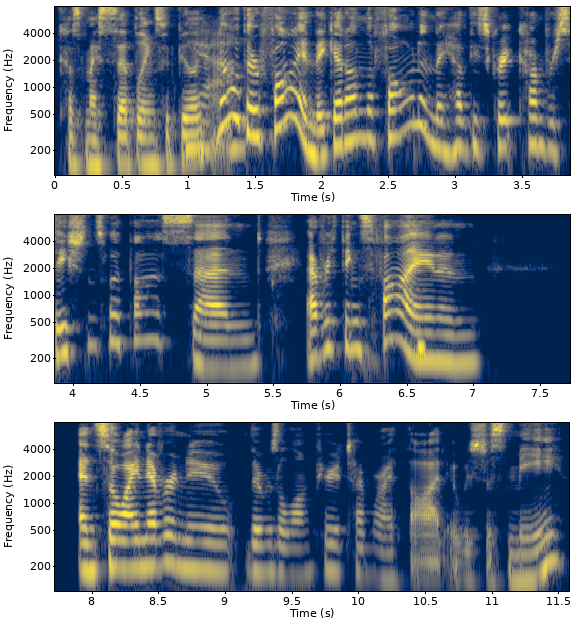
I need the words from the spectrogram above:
because my siblings would be like, Yeah. no, they're fine. They get on the phone and they have these great conversations with us and everything's fine. And, and so I never knew there was a long period of time where I thought it was just me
